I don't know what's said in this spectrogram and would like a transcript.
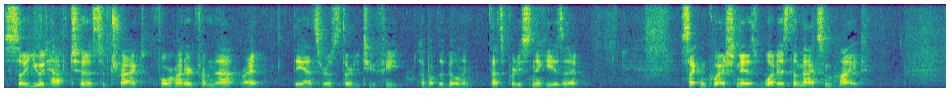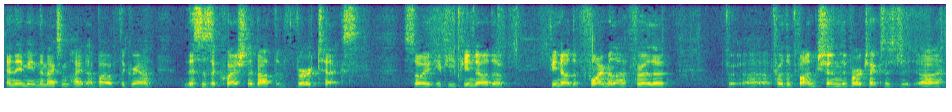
So you would have to subtract 400 from that, right? The answer is 32 feet above the building. That's pretty sneaky, isn't it? Second question is, what is the maximum height? And they mean the maximum height above the ground. This is a question about the vertex. So if, if you know the if you know the formula for the for, uh, for the function, the vertex is uh,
